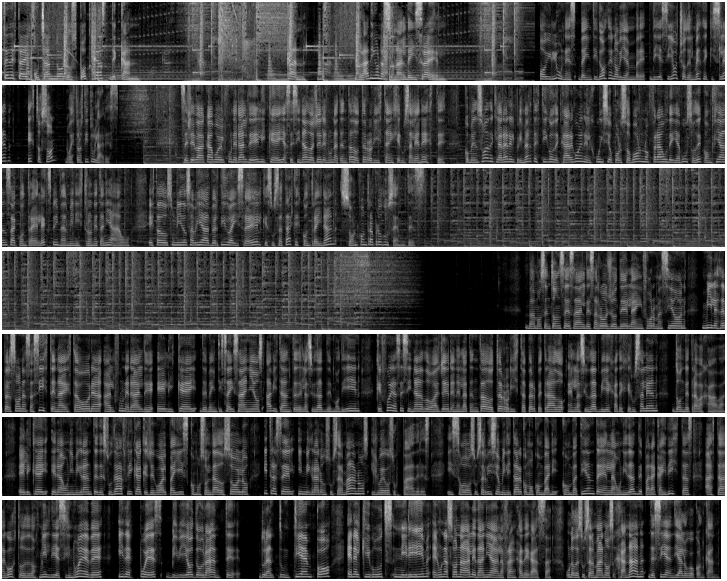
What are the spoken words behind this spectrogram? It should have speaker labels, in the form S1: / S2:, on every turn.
S1: Usted está escuchando los podcasts de CAN. CAN, Radio Nacional de Israel. Hoy lunes 22 de noviembre, 18 del mes de Kislev, estos son nuestros titulares. Se lleva a cabo el funeral de Eli Kay, asesinado ayer en un atentado terrorista en Jerusalén Este comenzó a declarar el primer testigo de cargo en el juicio por soborno, fraude y abuso de confianza contra el ex primer ministro Netanyahu. Estados Unidos habría advertido a Israel que sus ataques contra Irán son contraproducentes. Vamos entonces al desarrollo de la información. Miles de personas asisten a esta hora al funeral de Eli Kay, de 26 años, habitante de la ciudad de Modi'in, que fue asesinado ayer en el atentado terrorista perpetrado en la ciudad vieja de Jerusalén, donde trabajaba. Eli Kay era un inmigrante de Sudáfrica que llegó al país como soldado solo y tras él inmigraron sus hermanos y luego sus padres. Hizo su servicio militar como combatiente en la unidad de paracaidistas hasta agosto de 2019 y después vivió durante durante un tiempo en el kibbutz Nirim, en una zona aledaña a la franja de Gaza. Uno de sus hermanos, Hanan, decía en diálogo con Khan.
